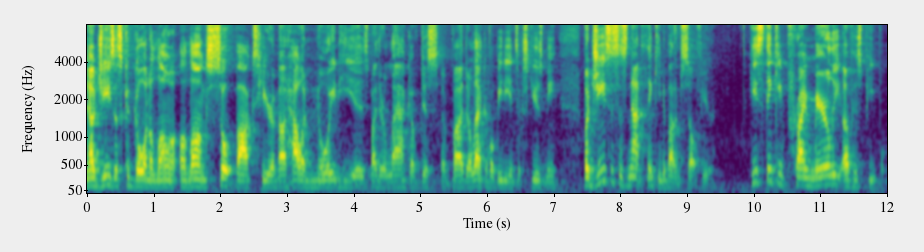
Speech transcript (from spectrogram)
Now, Jesus could go on a long, a long soapbox here about how annoyed he is by their lack of, dis, by their lack of obedience, excuse me. But Jesus is not thinking about himself here. He's thinking primarily of his people.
